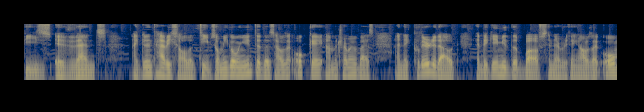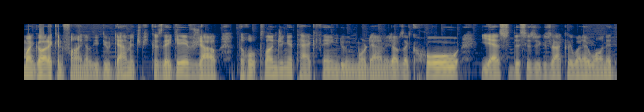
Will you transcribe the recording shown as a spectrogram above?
these events, I didn't have a solid team. So me going into this, I was like, okay, I'm gonna try my best. And I cleared it out and they gave me the buffs and everything. I was like, oh my god, I can finally do damage because they gave Xiao the whole plunging attack thing, doing more damage. I was like, oh yes, this is exactly what I wanted.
